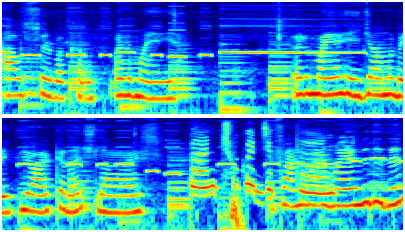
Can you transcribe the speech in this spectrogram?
Al sür bakalım arı mayayı. Arı maya heyecanlı bekliyor arkadaşlar. Çok acı. Efendim Armaya ne dedin?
